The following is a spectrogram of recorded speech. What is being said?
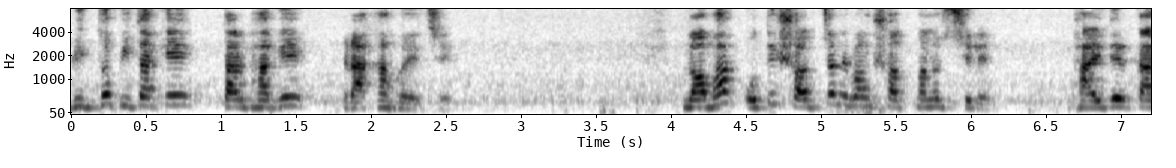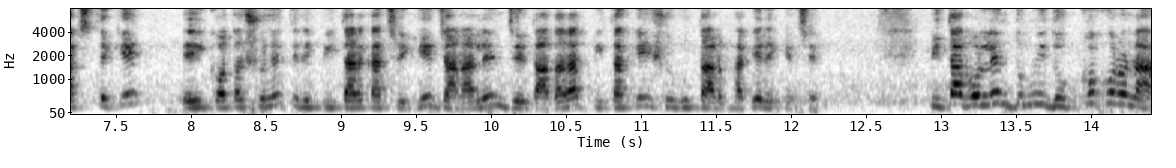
বৃদ্ধ পিতাকে তার ভাগে রাখা হয়েছে। নভাগ অতি সজ্জন এবং সৎ মানুষ ছিলেন। ভাইদের কাছ থেকে এই কথা শুনে তিনি পিতার কাছে গিয়ে জানালেন যে দাদারা পিতাকেই শুধু তার ভাগে রেখেছেন পিতা বললেন, তুমি দুঃখ করো না।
